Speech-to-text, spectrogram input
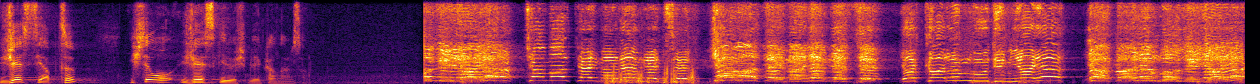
jest yaptı. İşte o jest geliyor şimdi ekranlarınıza. dünyaya Kemal Teğmen emretsin. Kemal Teğmen emretsin. Yakarım bu dünyaya. Yakarım bu dünyaya.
